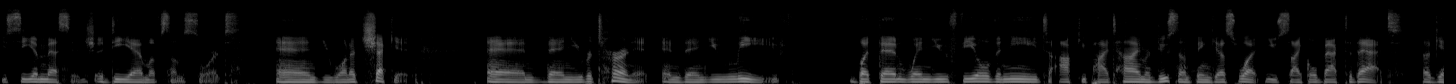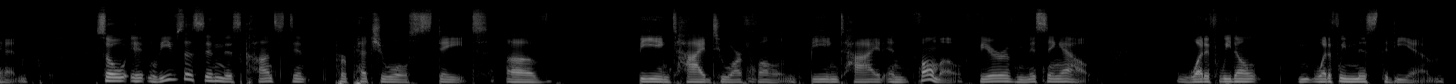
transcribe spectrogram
you see a message, a DM of some sort, and you want to check it. And then you return it and then you leave. But then when you feel the need to occupy time or do something, guess what? You cycle back to that again. So it leaves us in this constant, perpetual state of being tied to our phone, being tied in FOMO, fear of missing out. What if we don't, what if we miss the DM?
